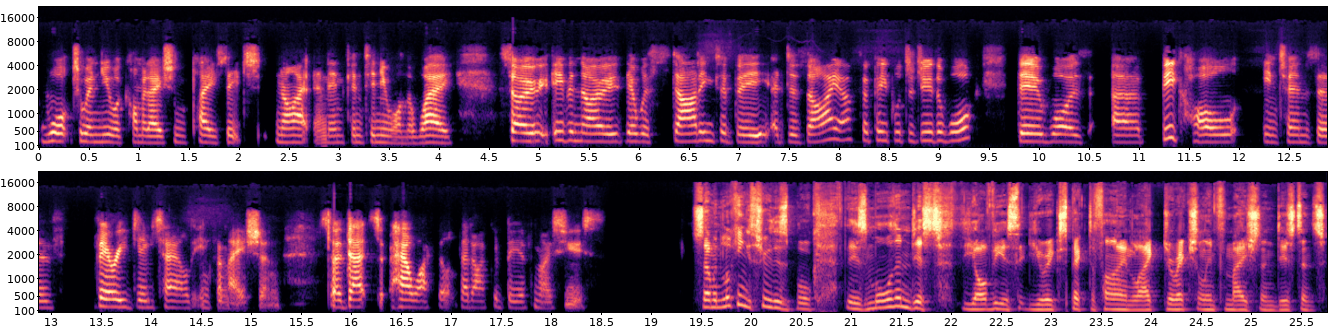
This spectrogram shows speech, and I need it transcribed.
walk to a new accommodation place each night and then continue on the way. So even though there was starting to be a desire for people to do the walk, there was a big hole in terms of very detailed information. So that's how I felt that I could be of most use. So, in looking through this book, there's more than just the obvious that you expect to find, like directional information and distance.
